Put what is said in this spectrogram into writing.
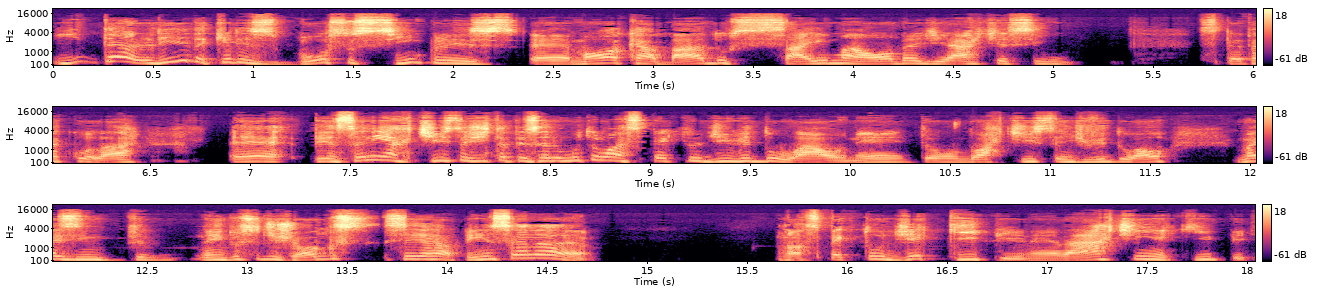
E dali, daquele esboço simples, é, mal acabado, sai uma obra de arte assim espetacular. É, pensando em artista, a gente está pensando muito no aspecto individual, né? Então, do artista individual, mas em, na indústria de jogos, você já pensa na, no aspecto de equipe, né? Da arte em equipe,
